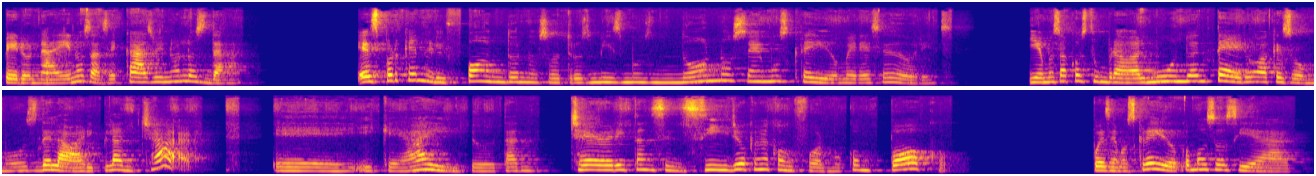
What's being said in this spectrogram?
pero nadie nos hace caso y nos los da, es porque en el fondo nosotros mismos no nos hemos creído merecedores y hemos acostumbrado al mundo entero a que somos de lavar y planchar eh, y que, ay, yo tan chévere y tan sencillo que me conformo con poco. Pues hemos creído como sociedad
